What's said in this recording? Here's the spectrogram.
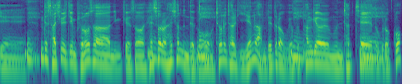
예. 네. 근데 사실 지금 변호사님께서 해설을 하셨는데도 네. 저는 잘 이해는 안 되더라고요. 네. 그 판결문 자체도 네. 그렇고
